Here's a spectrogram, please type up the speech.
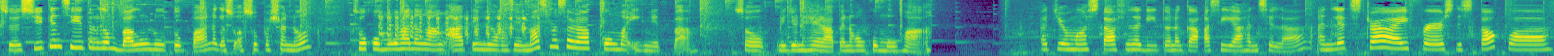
So as you can see, talagang bagong luto pa. Nag-aso-aso pa siya no. So kumuha na nga ang atin nyo kasi mas masarap kung mainit pa. So medyo nahirapan akong kumuha. At yung mga staff na dito, nagkakasiyahan sila. And let's try first this tokwa.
